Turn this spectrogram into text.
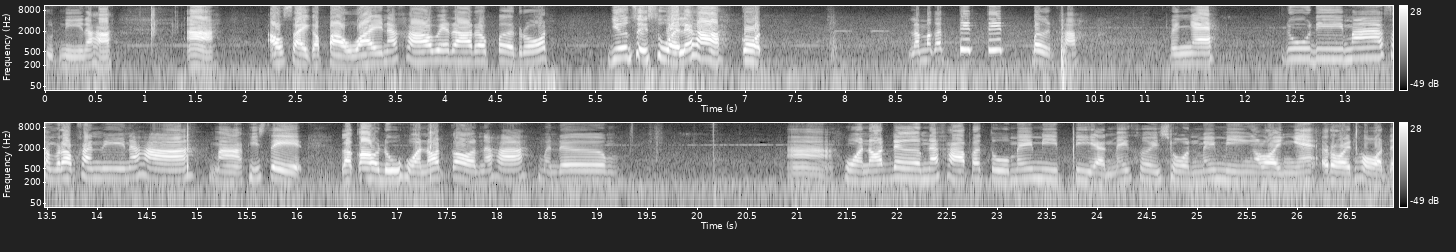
ชุดนี้นะคะ อะ เอาใส่กระเป๋าไว้นะคะ เวลาเราเปิดรถ ยืนสวยๆเลยค่ะ กด แล้วมันก็ติดติดๆเปิดค่ะ เป็นไง ดูดีมากสำหรับคันนี้นะคะ มาพิเศษ แล้วก็ดูหัวน็อตก่อนนะคะ เหมือนเดิม อ่า หัวน็อตเดิมนะคะ ประตูไม่มีเปลี่ยนไม่เคยชน ไม่มีรอยแงะ รอยถอดใ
